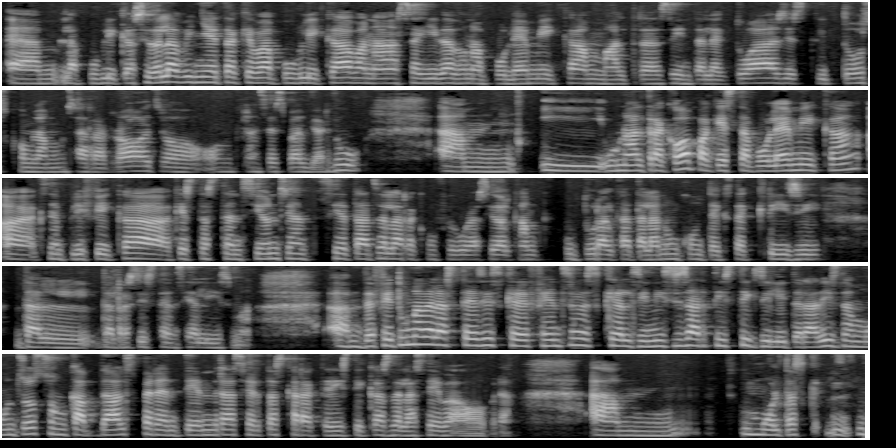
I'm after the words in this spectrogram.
Um, la publicació de la vinyeta que va publicar va anar seguida d'una polèmica amb altres intel·lectuals i escriptors com la Montserrat Roig o, o en Francesc Vallverdú. Um, I un altre cop aquesta polèmica uh, exemplifica aquestes tensions i ansietats de la reconfiguració del camp cultural català en un context de crisi del, del resistencialisme. De fet, una de les tesis que defensa és que els inicis artístics i literaris de Monzó són capdals per entendre certes característiques de la seva obra. Um, moltes,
